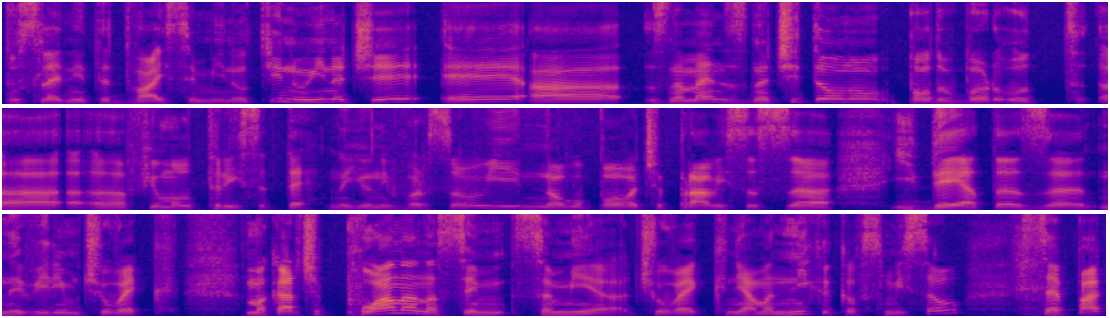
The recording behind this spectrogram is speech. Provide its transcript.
последните 20 минути, но иначе е а, за мен значително по-добър от а, а, филма от 30-те на Universal и много повече прави с а, идеята за невидим човек. Макар, че плана на сем, самия човек няма никакъв смисъл, все пак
